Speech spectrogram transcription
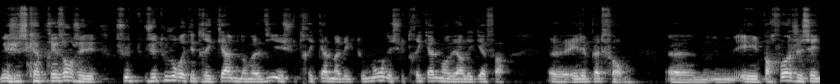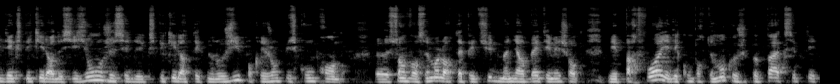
Mais jusqu'à présent, j'ai toujours été très calme dans ma vie et je suis très calme avec tout le monde et je suis très calme envers les Gafa euh, et les plateformes. Euh, et parfois, j'essaie d'expliquer leurs décisions, j'essaie d'expliquer leur technologie pour que les gens puissent comprendre, euh, sans forcément leur taper dessus de manière bête et méchante. Mais parfois, il y a des comportements que je peux pas accepter.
